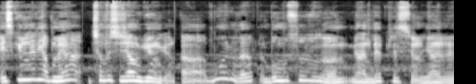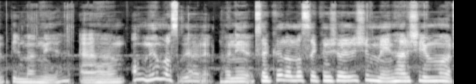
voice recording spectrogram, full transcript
eski günleri yapmaya çalışacağım gün gün. Aa, bu arada bu mutsuzluğun yani depresyon yani bilmem neyi ee, yani. Hani sakın ama sakın şöyle düşünmeyin her şeyim var.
